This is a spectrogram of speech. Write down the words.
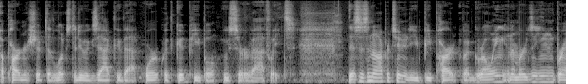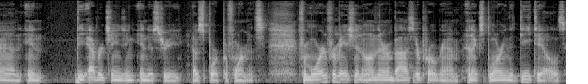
a partnership that looks to do exactly that work with good people who serve athletes. This is an opportunity to be part of a growing and emerging brand in the ever changing industry of sport performance. For more information on their ambassador program and exploring the details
